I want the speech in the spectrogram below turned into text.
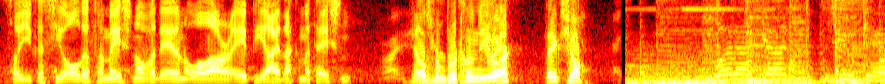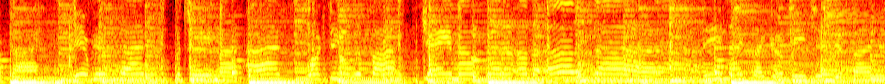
So you can see all the information over there and all our API documentation. All right, hails from Brooklyn, New York. Thanks, Joel. Came out better on the other side. See, like a beach if you find the.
